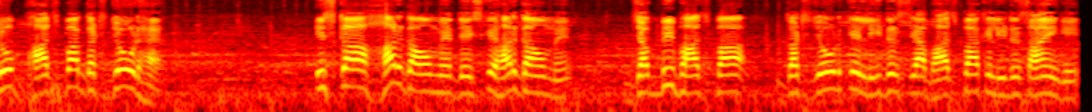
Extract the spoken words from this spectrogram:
जो भाजपा गठजोड़ है, इसका हर गाँव में, देश के हर गाँव में जब भी भाजपा गठजोड़ के लीडर्स या भाजपा के लीडर्स आएँगे,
